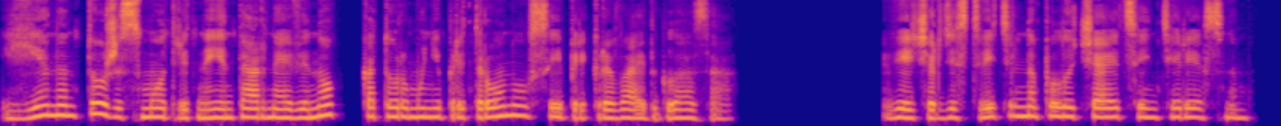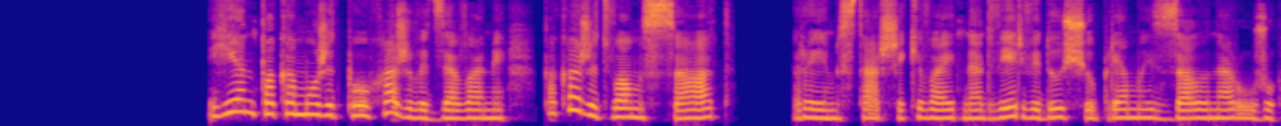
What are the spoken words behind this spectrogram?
Йеннон тоже смотрит на янтарное вино, к которому не притронулся и прикрывает глаза. Вечер действительно получается интересным. Йен пока может поухаживать за вами, покажет вам сад. Рейм-старший кивает на дверь, ведущую прямо из зала наружу.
